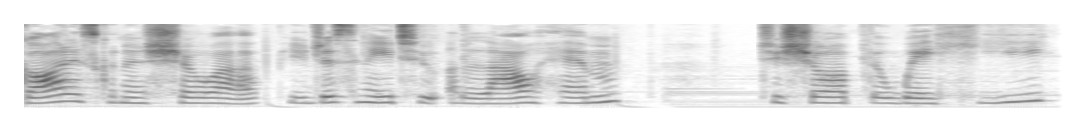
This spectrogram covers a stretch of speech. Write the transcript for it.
God is going to show up. You just need to allow Him to show up the way He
